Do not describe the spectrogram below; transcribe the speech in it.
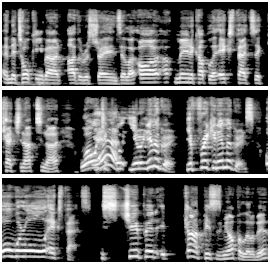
and they're talking about other Australians. They're like, "Oh, uh, me and a couple of expats are catching up tonight." Why would you? Yeah. Call, you're an immigrant. You're freaking immigrants, or we're all expats. It's stupid. It kind of pisses me off a little bit.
